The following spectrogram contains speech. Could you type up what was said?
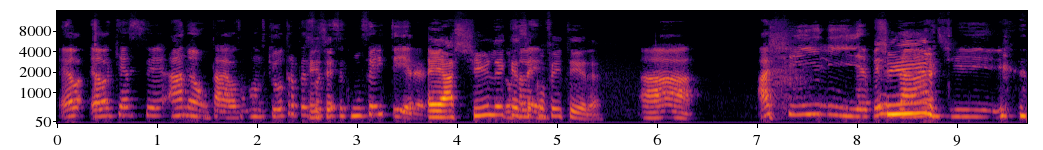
ela, ela quer ser. Ah, não, tá. Ela tá falando que outra pessoa Quem quer ser- ser confeiteira. É, a Shirley Eu quer falei. ser confeiteira. Ah, a Chile, é verdade.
